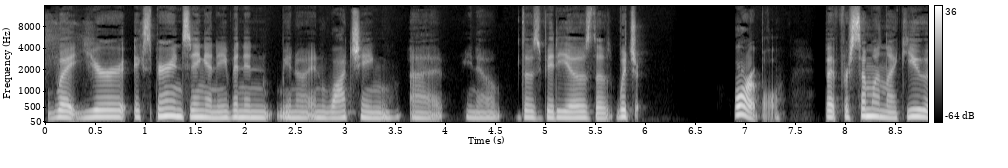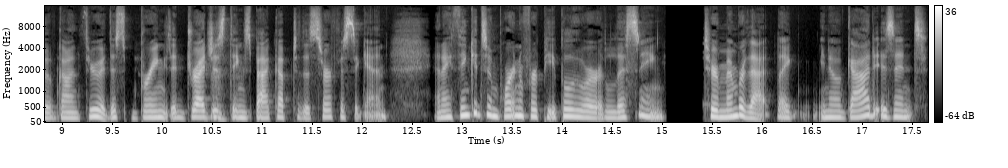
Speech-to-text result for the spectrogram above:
what you're experiencing, and even in you know in watching, uh, you know those videos, those which horrible, but for someone like you who have gone through it, this brings it dredges mm-hmm. things back up to the surface again. And I think it's important for people who are listening to remember that, like you know, God isn't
